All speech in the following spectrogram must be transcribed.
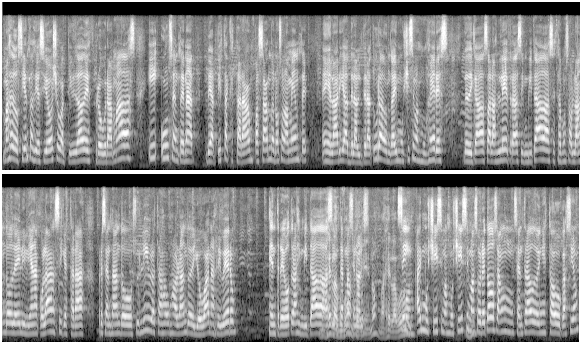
más de 218 actividades programadas y un centenar de artistas que estarán pasando no solamente en el área de la literatura, donde hay muchísimas mujeres dedicadas a las letras invitadas. Estamos hablando de Liliana Colanzi, que estará presentando sus libros. Estamos hablando de Giovanna Rivero, entre otras invitadas internacionales. sí, hay muchísimas, muchísimas. Sobre todo se han centrado en esta ocasión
